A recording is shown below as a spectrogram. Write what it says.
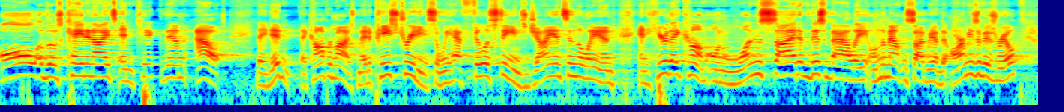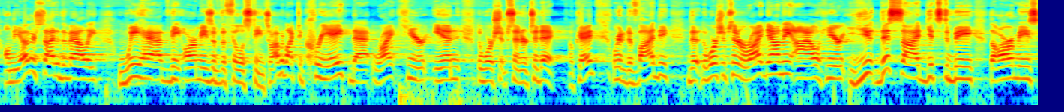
all of those Canaanites and kick them out. They didn't. They compromised, made a peace treaty. So we have Philistines, giants in the land, and here they come on one side of this valley, on the mountainside, we have the armies of Israel. On the other side of the valley, we have the armies of the Philistines. So I would like to create that right here in the worship center today. Okay? We're going to divide the, the, the worship center right down the aisle here. You, this side gets to be the armies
